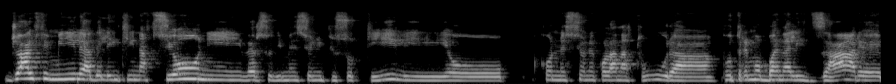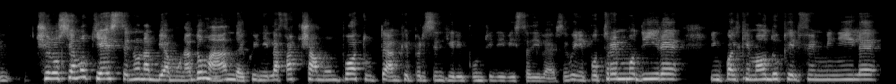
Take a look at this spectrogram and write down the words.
già il femminile ha delle inclinazioni verso dimensioni più sottili o connessione con la natura, potremmo banalizzare ce lo siamo chieste, non abbiamo una domanda e quindi la facciamo un po' a tutte anche per sentire i punti di vista diversi. Quindi potremmo dire in qualche modo che il femminile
